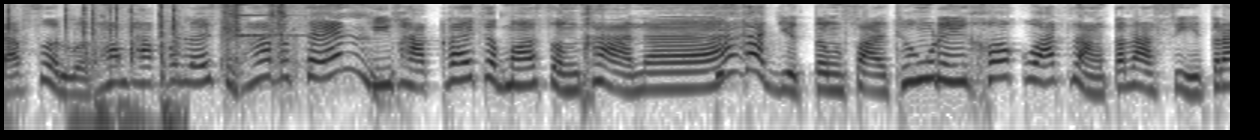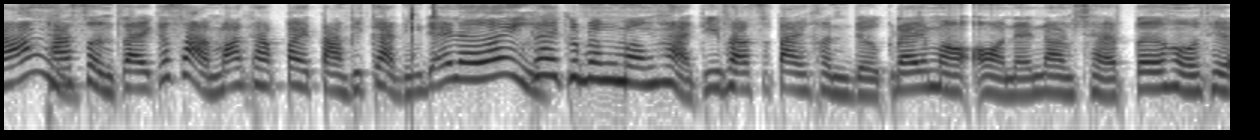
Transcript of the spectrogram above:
รับส่วนลดห้องพักไปเลย 15%ที่พักใกล้กับมอสงขลานะพิกัดอยู่ตรงซอยทุ่งรีโคกวัดหลังตลาดสีตรังถ้าสนใจก็สามารถทักไปตามพิกัดนี้ได้เลยใครกำลังมองหาที่พักสไตล์คอนโดใกล้มออแนะนำ Chapter Hotel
